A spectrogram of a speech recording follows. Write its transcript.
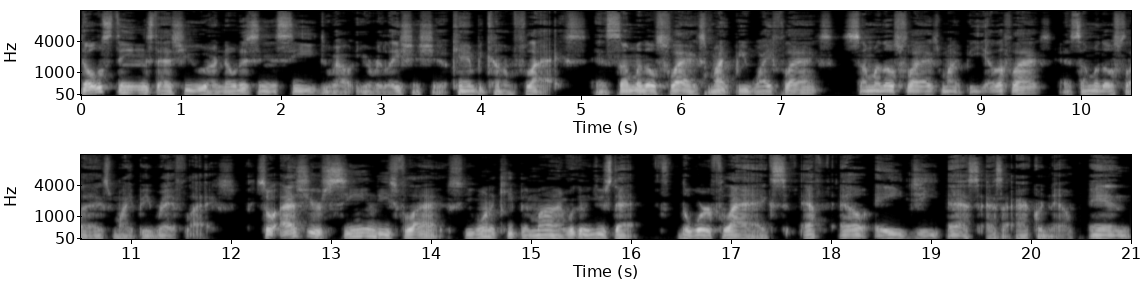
Those things that you are noticing and see throughout your relationship can become flags. And some of those flags might be white flags. Some of those flags might be yellow flags. And some of those flags might be red flags. So as you're seeing these flags, you want to keep in mind, we're going to use that the word flags, F L A G S as an acronym. And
